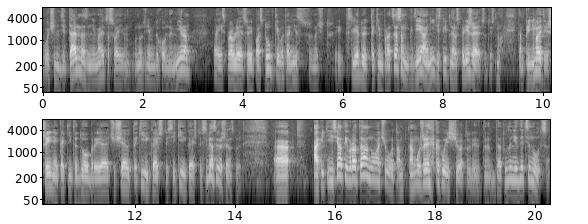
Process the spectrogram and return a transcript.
очень детально занимаются своим внутренним духовным миром, э, исправляют свои поступки, вот они значит, следуют таким процессам, где они действительно распоряжаются. То есть ну, там принимают решения какие-то добрые, очищают такие качества, сякие качества, себя совершенствуют. А 50-е врата, ну а чего, там, там уже какой счет, до туда не дотянуться.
